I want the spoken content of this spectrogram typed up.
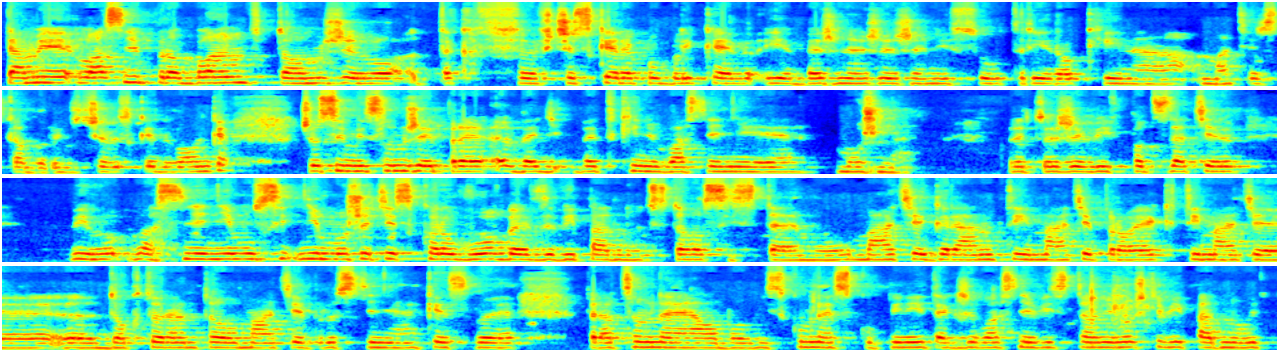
Tam je vlastne problém v tom, že tak v Českej republike je bežné, že ženy sú 3 roky na materskej alebo rodičovskej dovolenke, čo si myslím, že pre vedkyňu vlastne nie je možné. Pretože vy v podstate vy vlastne nemusí, nemôžete skoro vôbec vypadnúť z toho systému. Máte granty, máte projekty, máte e, doktorantov, máte proste nejaké svoje pracovné alebo výskumné skupiny, takže vlastne vy z toho nemôžete vypadnúť.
